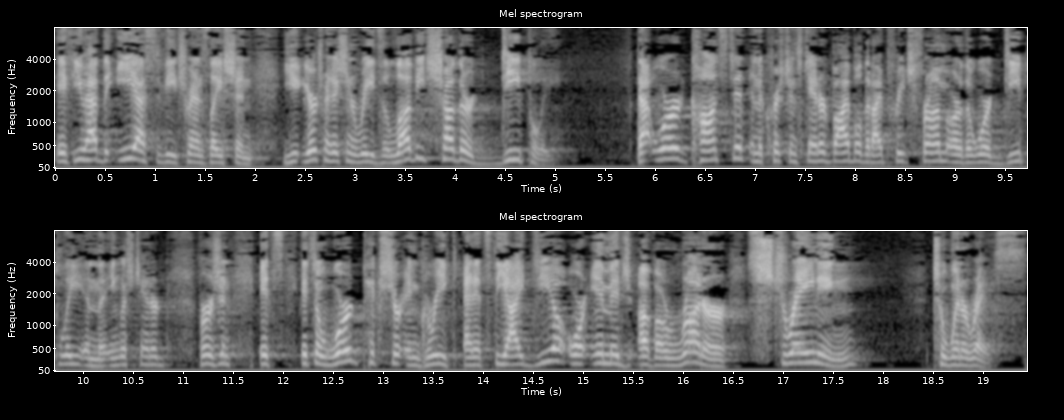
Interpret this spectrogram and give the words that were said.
If you have the ESV translation, your translation reads, love each other deeply. That word constant in the Christian Standard Bible that I preach from, or the word deeply in the English Standard Version, it's, it's a word picture in Greek, and it's the idea or image of a runner straining to win a race,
